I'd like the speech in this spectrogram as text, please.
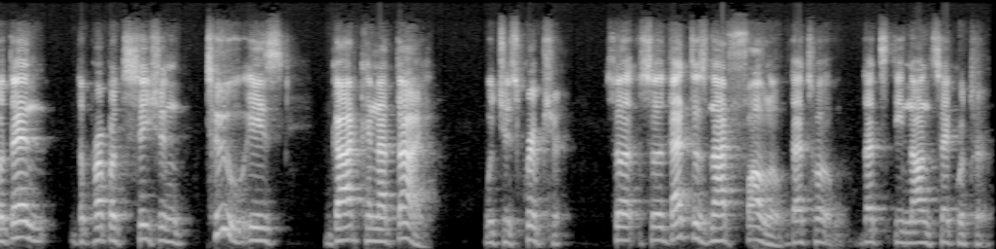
But then the proposition two is God cannot die, which is scripture. So, so that does not follow. That's what that's the non sequitur.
